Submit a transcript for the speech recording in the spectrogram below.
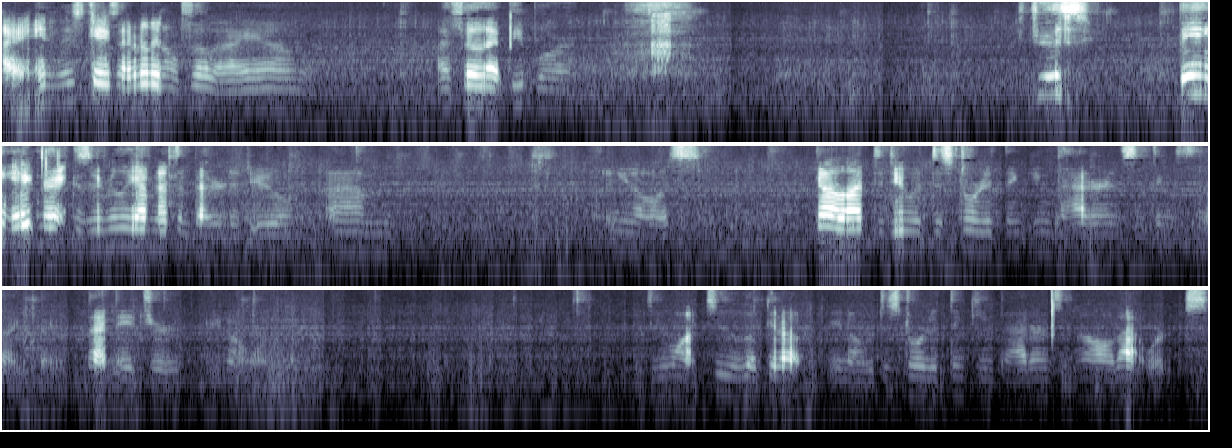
I, in this case, I really don't feel that I am. I feel that people are just being ignorant because they really have nothing better to do. Um, you know, it's got a lot to do with distorted thinking patterns and things like that, that nature. Know, if you want to look it up, you know, distorted thinking patterns and how all that works.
